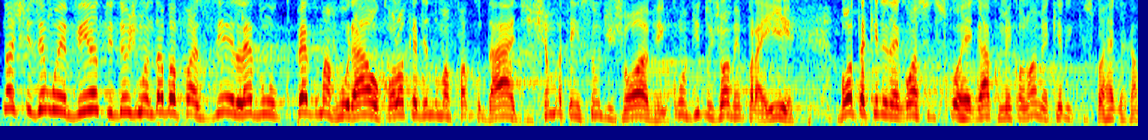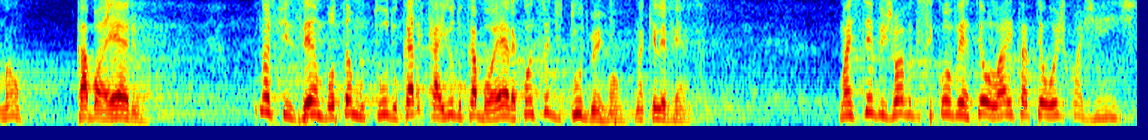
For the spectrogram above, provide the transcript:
Nós fizemos um evento e Deus mandava fazer, leva um, pega uma rural, coloca dentro de uma faculdade, chama a atenção de jovem, convida o jovem para ir, bota aquele negócio de escorregar, como é que é o nome? Aquele que escorrega com a mão? Cabo aéreo. Nós fizemos, botamos tudo, o cara caiu do cabo aéreo, aconteceu de tudo, meu irmão, naquele evento. Mas teve jovem que se converteu lá e está até hoje com a gente.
